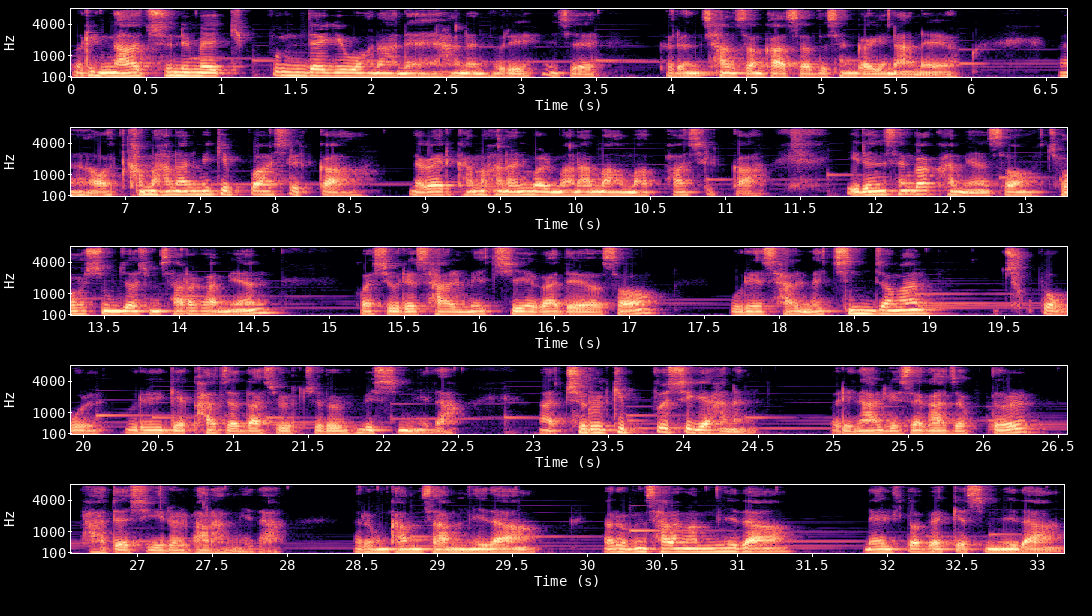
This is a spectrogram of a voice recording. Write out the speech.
우리 나 주님의 기쁨 되기 원하네 하는 우리 이제 그런 찬송 가사도 생각이 나네요. 어, 어떻게 하면 하나님이 기뻐하실까? 내가 이렇게 하면 하나님 얼마나 마음 아파하실까? 이런 생각하면서 조심조심 살아가면 그것이 우리의 삶의 지혜가 되어서 우리의 삶의 진정한 축복을 우리에게 가져다 줄 줄을 믿습니다. 아, 주를 기쁘시게 하는 우리 날개새 가족들 다 되시기를 바랍니다. 여러분 감사합니다. 여러분 사랑합니다. 내일 또 뵙겠습니다.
